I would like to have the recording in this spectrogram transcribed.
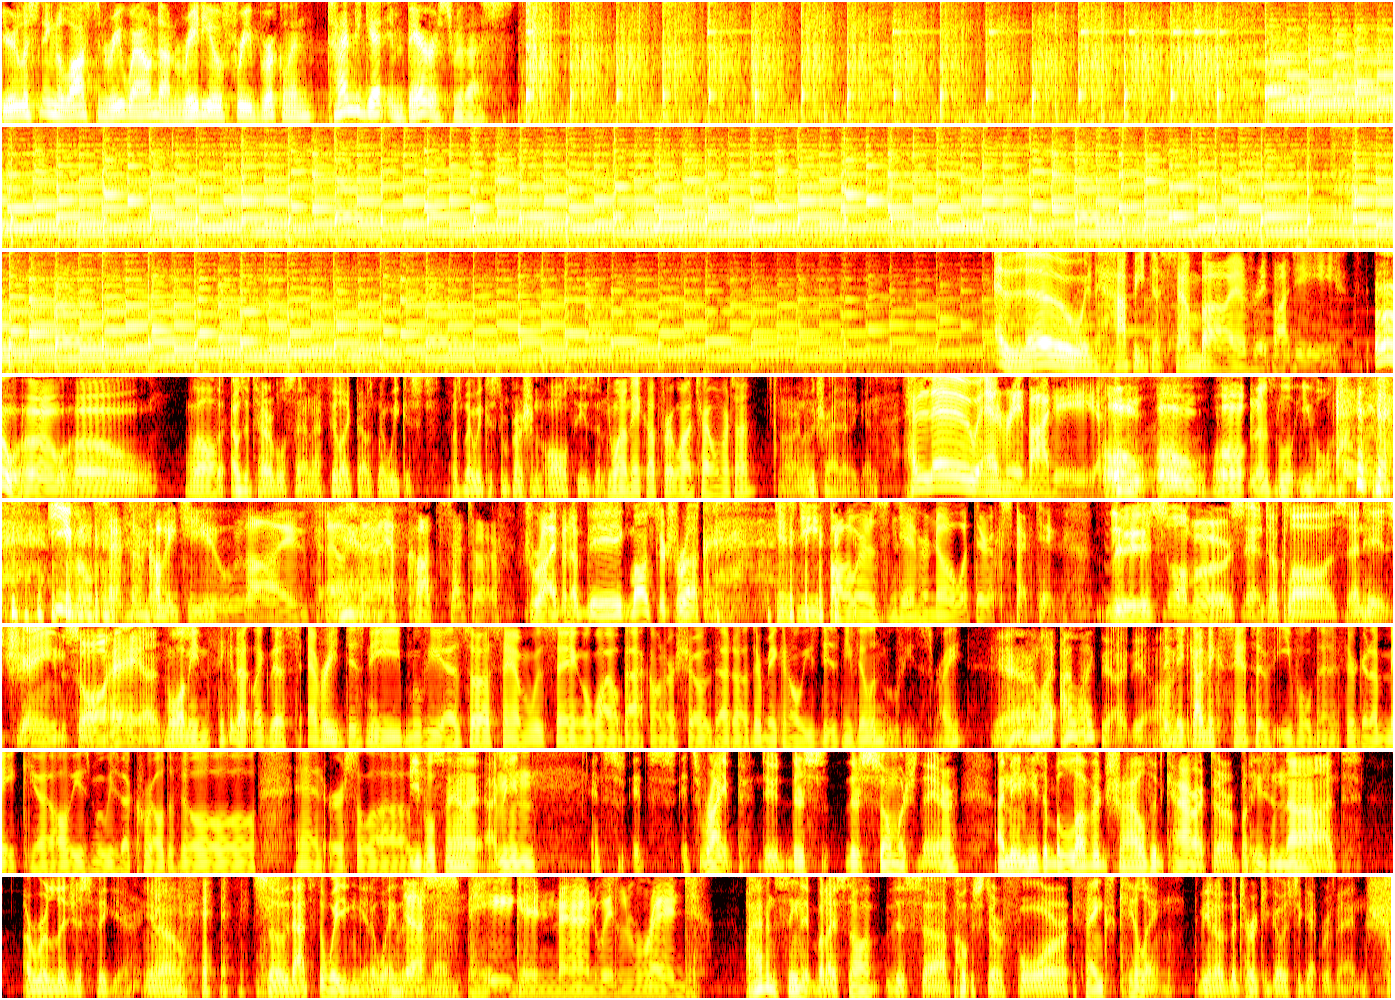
You're listening to Lost and Rewound on Radio Free Brooklyn. Time to get embarrassed with us. Happy December, everybody. Oh ho ho! Well, That was a terrible sound. I feel like that was my weakest. That was my weakest impression all season. you want to make up for it? Want to try one more time? All right, let me try that again. Hello, everybody. Ho ho ho! No, that's a little evil. Evil Santa coming to you live at the Epcot Center. Driving a big monster truck. Disney followers never know what they're expecting. this summer, Santa Claus and his chainsaw hands. Well, I mean, thinking it like this, every Disney movie, as uh, Sam was saying a while back on our show, that uh, they're making all these Disney villain movies, right? yeah, I like I like the idea. They Honestly. make gotta make Santa of evil then if they're gonna make uh, all these movies about Cruella de Vil and Ursula. Evil Santa. I mean, it's it's it's ripe, dude. There's there's so much there. I mean, he's a beloved childhood character, but he's not a religious figure, you know. so that's the way you can get away with Yes, it, man. pagan man with red. I haven't seen it, but I saw this uh, poster for Thanksgiving. You know, the turkey goes to get revenge.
